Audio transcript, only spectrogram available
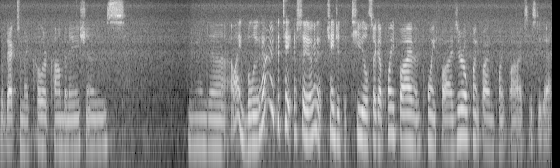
Go back to my color combinations. And uh, I like blue. I could take, say, I'm going to change it to teal. So I got 0.5 and 0.5, 0, 0.5 and 0.5. So let's do that.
